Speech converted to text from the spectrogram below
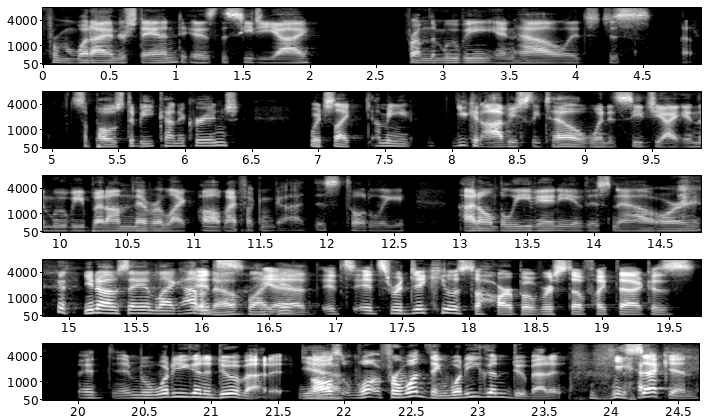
from what I understand, is the CGI from the movie and how it's just uh, supposed to be kind of cringe. Which, like, I mean, you can obviously tell when it's CGI in the movie, but I'm never like, oh my fucking god, this totally. I don't believe any of this now, or you know what I'm saying? Like, I don't know. Like, yeah, it- it's it's ridiculous to harp over stuff like that because. I mean, what are you going to do about it? Yeah. Also, for one thing, what are you going to do about it? yeah. Second,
